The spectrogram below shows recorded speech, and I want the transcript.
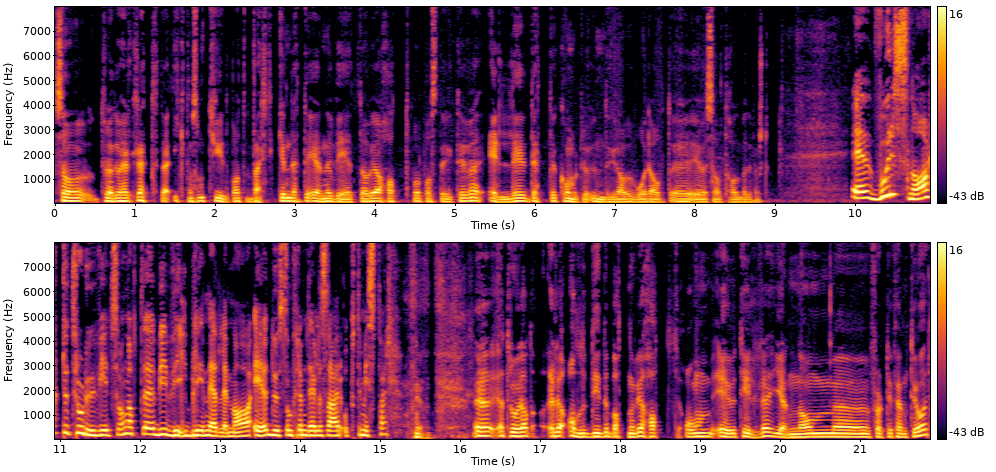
så tror jeg du har helt rett. Det er ikke noe som tyder på at verken dette ene vetoet vi har hatt på postdirektivet, eller dette kommer til å undergrave vår EØS-avtale med det første. Eh, hvor snart tror du Widsvang, at eh, vi vil bli medlem av EU, du som fremdeles er optimist her? Eh, jeg tror at Alle de debattene vi har hatt om EU tidligere, gjennom 40-50 år,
